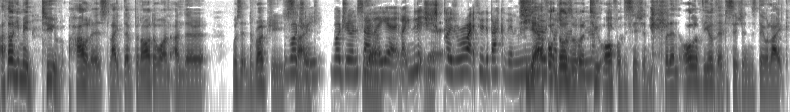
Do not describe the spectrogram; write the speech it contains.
I thought he made two howlers, like the Bernardo one and the was it the Rodri slide? Rodri, Rodri on Salah, yeah, like literally just goes right through the back of him. Yeah, no I thought those were two nothing. awful decisions. But then all of the other decisions, they were like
